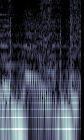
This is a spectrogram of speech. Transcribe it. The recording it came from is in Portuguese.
Música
